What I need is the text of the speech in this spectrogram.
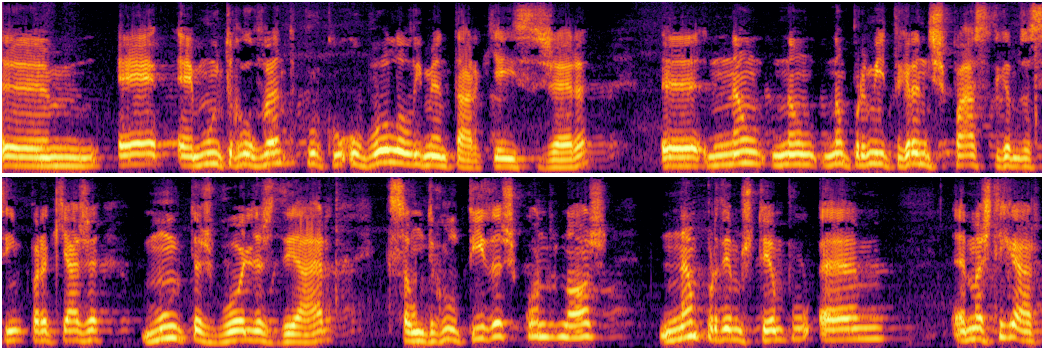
Hum, é, é muito relevante porque o bolo alimentar que aí se gera eh, não, não, não permite grande espaço, digamos assim, para que haja muitas bolhas de ar que são deglutidas quando nós não perdemos tempo a, a mastigar.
